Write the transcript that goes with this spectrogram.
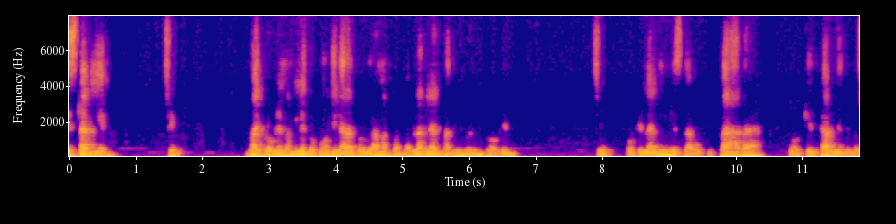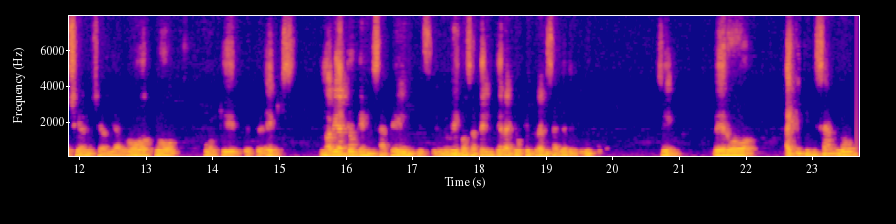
Está bien, ¿sí? No hay problema. A mí me tocó llegar al programa cuando hablarle al padrino era un problema, ¿sí? Porque la línea estaba ocupada, porque el cable del océano se había roto, porque eh, X. No había creo que ni satélites. El único satélite era yo que entraba y salía del grupo. ¿Sí? Pero hay que utilizarlo.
